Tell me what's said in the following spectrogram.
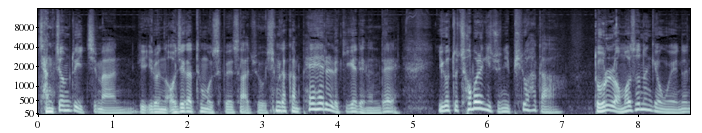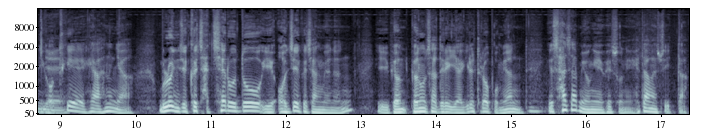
장점도 있지만 이런 어제 같은 모습에서 아주 심각한 폐해를 느끼게 되는데 이것도 처벌 기준이 필요하다. 도를 넘어서는 경우에는 이거 예. 어떻게 해야 하느냐. 물론 이제 그 자체로도 이 어제 그 장면은 이 변, 변호사들의 이야기를 들어보면 사자 명예훼손에 해당할 수 있다.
